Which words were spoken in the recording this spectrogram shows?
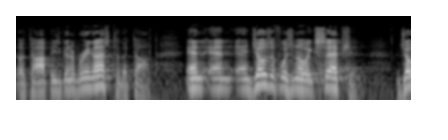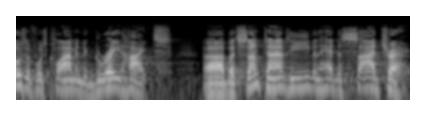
the top, He's going to bring us to the top. And, and, and Joseph was no exception. Joseph was climbing to great heights, uh, but sometimes he even had to sidetrack.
